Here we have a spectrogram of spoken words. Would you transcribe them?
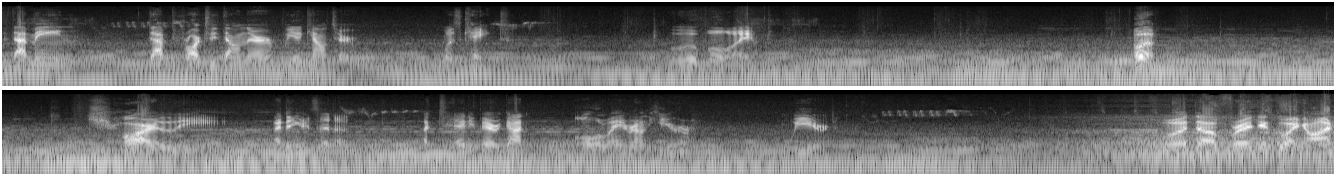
does that mean that proxy down there we encounter was Kate? Oh boy. Charlie. I think I said that. A teddy bear got all the way around here? Weird. What the frick is going on?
